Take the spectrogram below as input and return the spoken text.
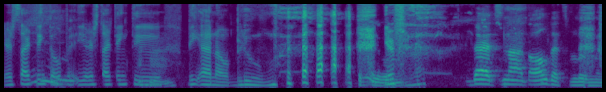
You're starting to open, you're starting to Mhm. be ano, bloom. The You're. That's not all that's blooming.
